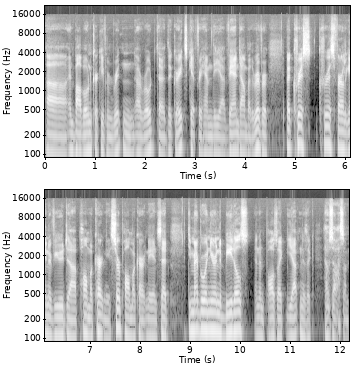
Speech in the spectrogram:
uh, and Bob Odenkirk even written uh, wrote the, the great skit for him the uh, van down by the river. But Chris Chris Farley interviewed uh, Paul McCartney Sir Paul McCartney and said do you remember when you were in the Beatles? And then Paul's like yep. And he's like that was awesome.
